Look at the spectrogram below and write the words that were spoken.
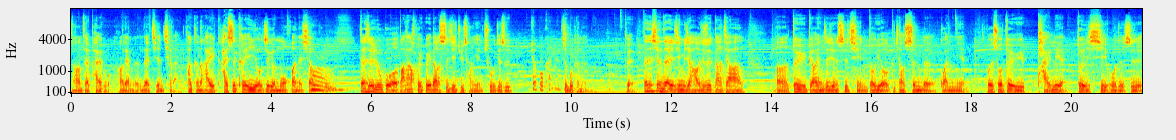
然后再拍我，然后两个人再剪起来，他可能还还是可以有这个魔幻的效果。但是如果把它回归到实际剧场演出，就是就不可能，就不可能。对，但是现在已经比较好，就是大家。呃，对于表演这件事情都有比较深的观念，或者说对于排练、对戏或者是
